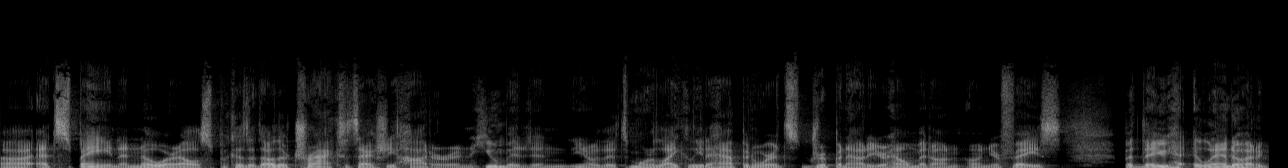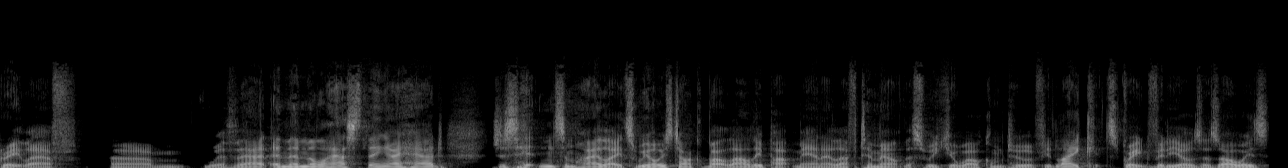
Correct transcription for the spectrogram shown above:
uh, at Spain and nowhere else because at the other tracks it's actually hotter and humid, and you know it's more likely to happen where it's dripping out of your helmet on on your face. But they Lando had a great laugh um, with that. And then the last thing I had, just hitting some highlights. We always talk about Lollipop Man. I left him out this week. You're welcome to if you'd like. It's great videos as always.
